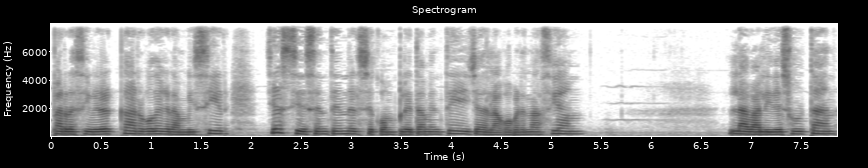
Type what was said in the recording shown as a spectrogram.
para recibir el cargo de gran visir y así desentenderse completamente ella de la gobernación. La valide sultán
